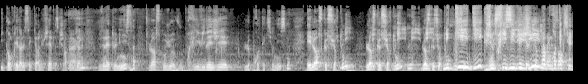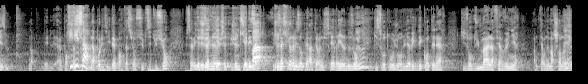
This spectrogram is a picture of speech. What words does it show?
y compris dans le secteur industriel, parce que je rappelle que vous, en êtes le ministre, lorsque je vous privilégiez le protectionnisme et lorsque surtout, lorsque surtout, lorsque surtout, mais qui dit que je privilégie le protectionnisme? Non, Qui dit ça? La politique d'importation-substitution. Vous savez, il y a des, acteurs et les opérateurs industriels, rien de besoin, qui se retrouvent aujourd'hui avec des containers qu'ils ont du mal à faire venir en termes de marchandises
